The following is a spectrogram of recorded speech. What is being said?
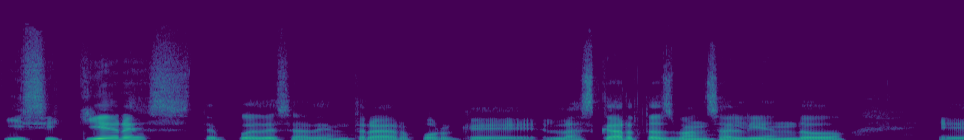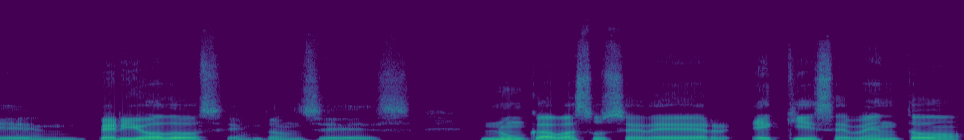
y si quieres te puedes adentrar porque las cartas van saliendo en periodos, entonces nunca va a suceder X evento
